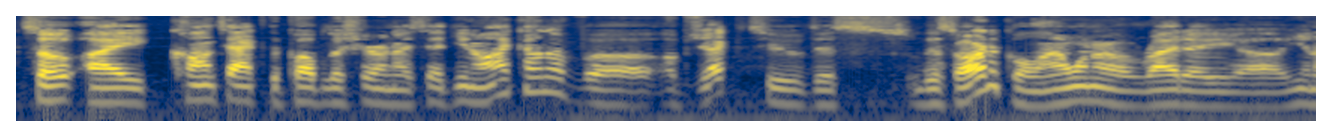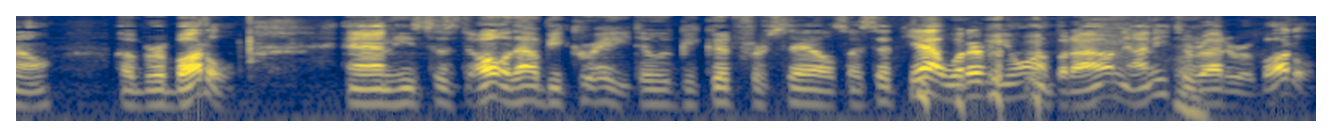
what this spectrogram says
So I contact the publisher and I said, you know, I kind of uh, object to this this article and I want to write a uh, you know a rebuttal. And he says, "Oh, that would be great. It would be good for sales." I said, "Yeah, whatever you want, but I only, I need to write a rebuttal."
